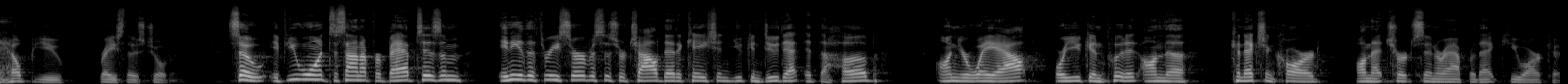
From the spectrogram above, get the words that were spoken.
help you raise those children. So if you want to sign up for baptism, any of the three services or child dedication, you can do that at the hub on your way out, or you can put it on the connection card on that church center app or that QR code.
